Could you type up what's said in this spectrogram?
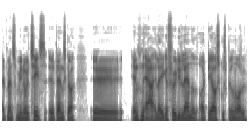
at man som minoritetsdansker øh, enten er eller ikke er født i landet, og det også skulle spille en rolle?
